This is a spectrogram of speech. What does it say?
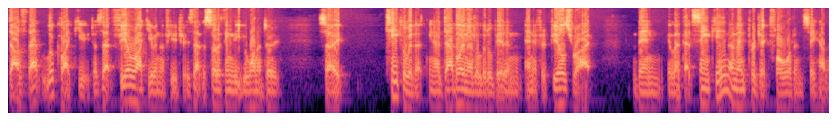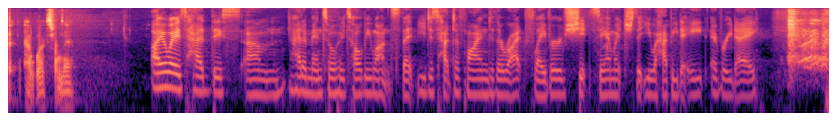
Does that look like you? Does that feel like you in the future? Is that the sort of thing that you want to do? So tinker with it. You know, dabble in it a little bit, and, and if it feels right, then you let that sink in, and then project forward and see how that how it works from there. I always had this. Um, I had a mentor who told me once that you just had to find the right flavor of shit sandwich that you were happy to eat every day.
